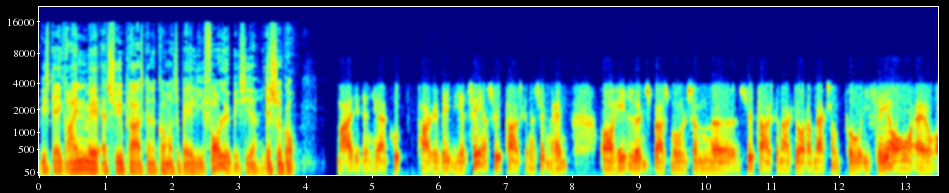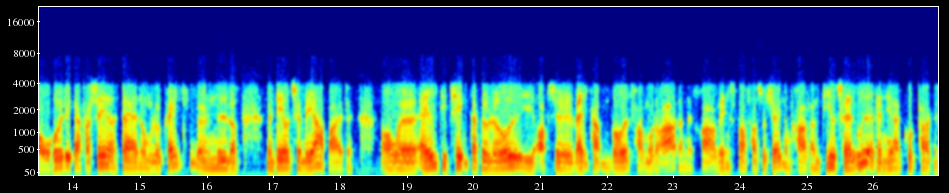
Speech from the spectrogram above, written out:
vi skal ikke regne med, at sygeplejerskerne kommer tilbage lige forløbig, siger Jes Søgaard. Meget i den her akutpakke vil irritere sygeplejerskerne simpelthen, og hele lønspørgsmålet, som øh, sygeplejerskerne har gjort opmærksom på i flere år, er jo overhovedet ikke adresseret. Der er nogle lønmidler, men det er jo til mere arbejde. Og øh, alle de ting, der blev lovet i op til valgkampen, både fra Moderaterne, fra Venstre og fra Socialdemokraterne, de er jo taget ud af den her akutpakke.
